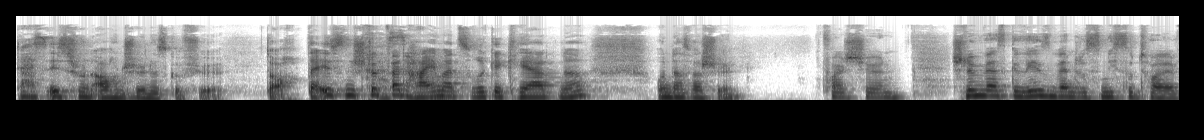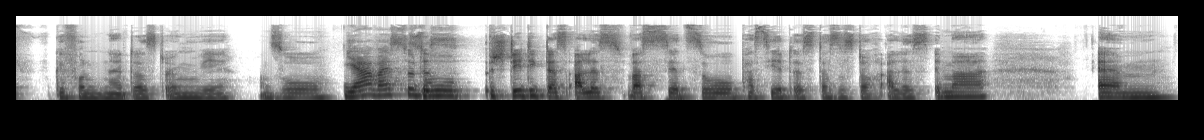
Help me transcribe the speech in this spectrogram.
das ist schon auch ein schönes Gefühl. Doch, da ist ein Krass, Stück weit Heimat zurückgekehrt, ne? Und das war schön. Voll schön. Schlimm wäre es gewesen, wenn du es nicht so toll gefunden hättest irgendwie. Und so. Ja, weißt du, so das bestätigt das alles, was jetzt so passiert ist, dass es doch alles immer ähm,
